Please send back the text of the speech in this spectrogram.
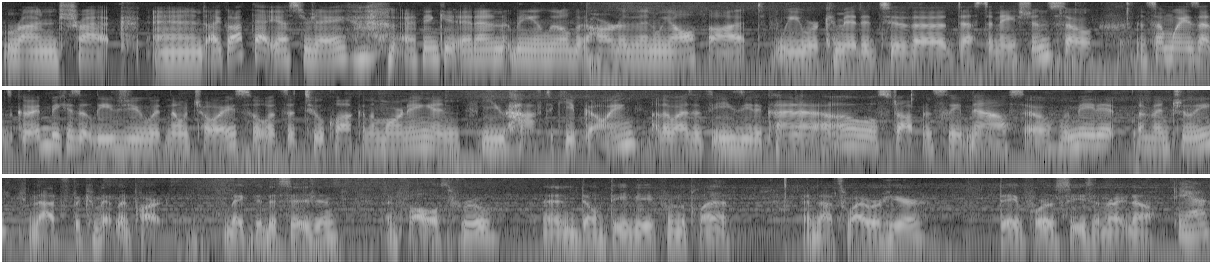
run trek. And I got that yesterday. I think it, it ended up being a little bit harder than we all thought. We were committed to the destination, so in some ways that's good because it leaves you with no choice. So it's at two o'clock in the morning and you have to keep going. Otherwise it's easy to kind of, oh, we'll stop and sleep now. So we made it eventually. And that's the commitment part. Make the decision and follow through and don't deviate from the plan. And that's why we're here, day before the season right now. Yeah,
